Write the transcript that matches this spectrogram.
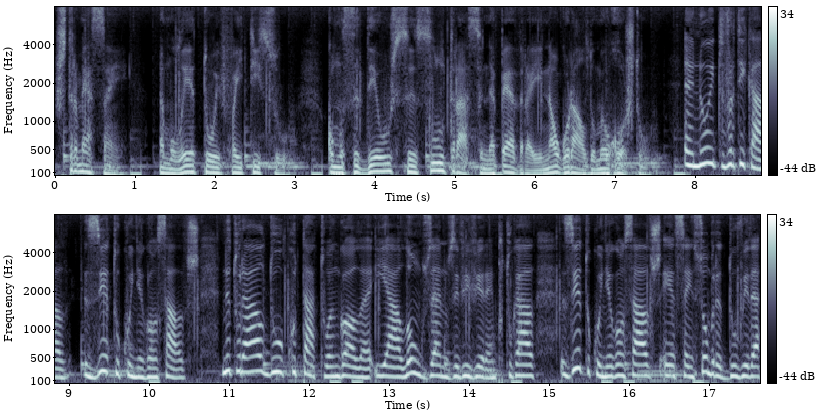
estremecem, amuleto e feitiço, como se Deus se solutrasse na pedra inaugural do meu rosto. A Noite Vertical, Zeto Cunha Gonçalves. Natural do Cotato, Angola, e há longos anos a viver em Portugal, Zeto Cunha Gonçalves é, sem sombra de dúvida,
